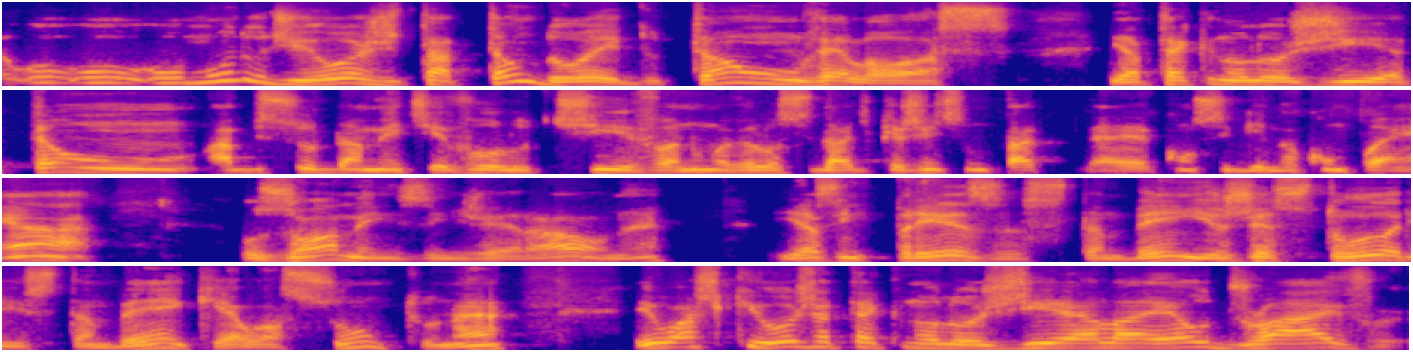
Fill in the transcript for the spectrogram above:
o, o mundo de hoje está tão doido, tão veloz, e a tecnologia tão absurdamente evolutiva, numa velocidade que a gente não está é, conseguindo acompanhar, os homens em geral, né? E as empresas também, e os gestores também, que é o assunto, né? Eu acho que hoje a tecnologia ela é o driver,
